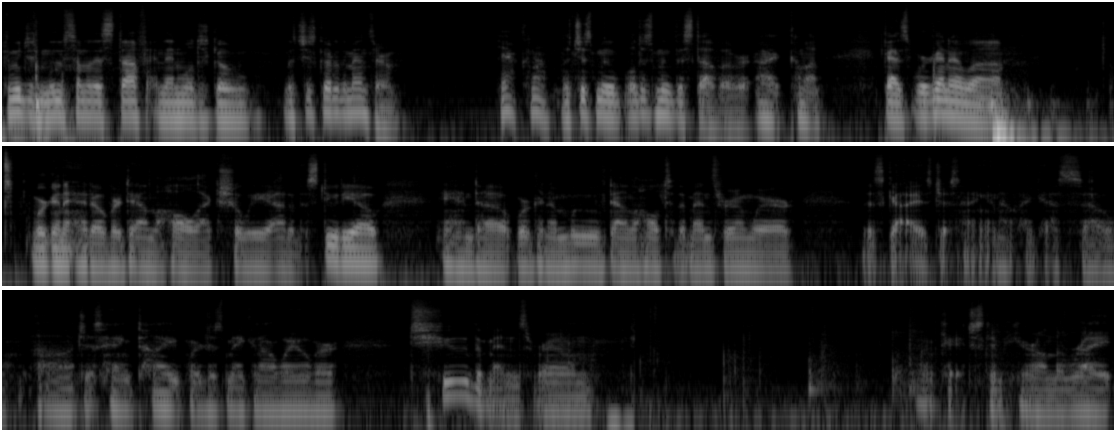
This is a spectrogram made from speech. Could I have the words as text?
Can we just move some of this stuff and then we'll just go? Let's just go to the men's room. Yeah, come on. Let's just move. We'll just move the stuff over. All right, come on, guys. We're gonna uh, we're gonna head over down the hall actually out of the studio, and uh, we're gonna move down the hall to the men's room where this guy is just hanging out, I guess. So uh, just hang tight. We're just making our way over to the men's room. Okay, just gonna be here on the right.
